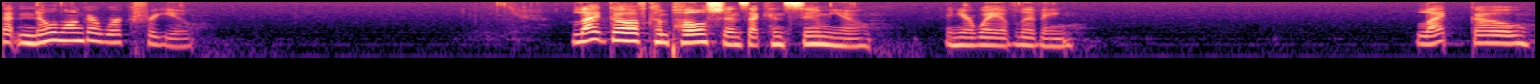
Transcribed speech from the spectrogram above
that no longer work for you. Let go of compulsions that consume you and your way of living. Let go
